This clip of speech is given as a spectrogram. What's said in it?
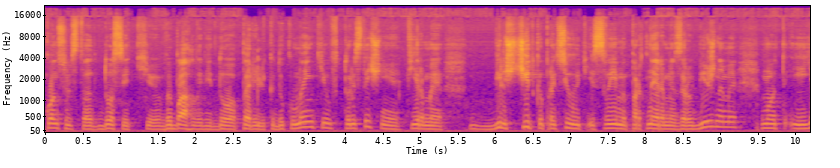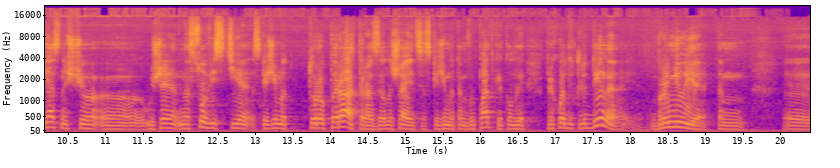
консульства досить вибагливі до переліку документів. Туристичні фірми більш чітко працюють із своїми партнерами зарубіжними. От. І ясно, що е, вже на совісті, скажімо, туроператора залишаються, скажімо, там випадки, коли приходить людина, бронює там е,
